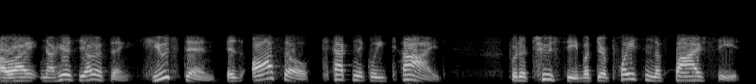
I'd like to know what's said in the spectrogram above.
All right. Now here's the other thing. Houston is also technically tied for the two seed, but they're placed in the five seed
